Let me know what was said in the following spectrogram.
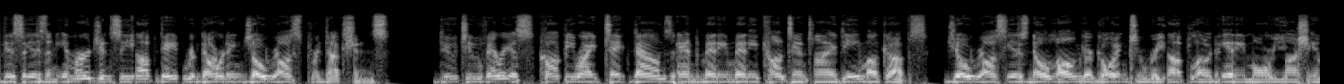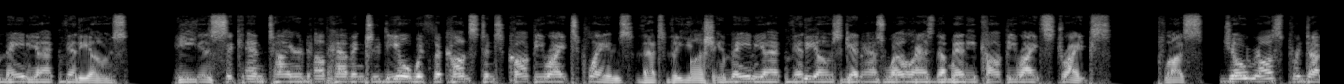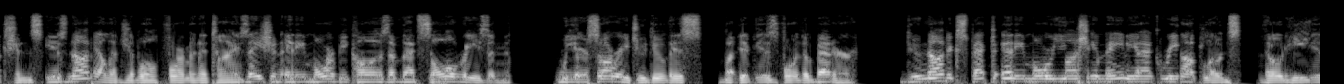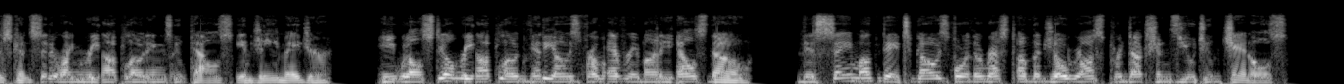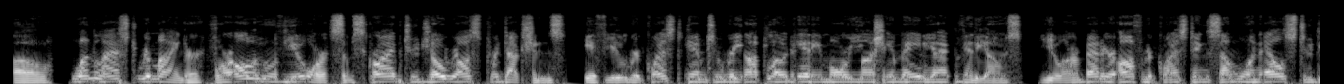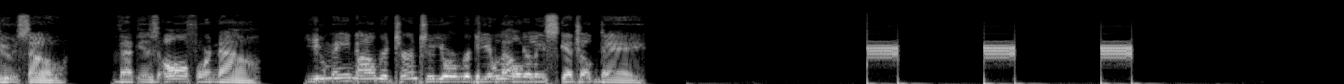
This is an emergency update regarding Joe Ross Productions. Due to various copyright takedowns and many many content ID muckups, Joe Ross is no longer going to re-upload any more Yoshimaniac videos. He is sick and tired of having to deal with the constant copyright claims that the Yoshimaniac videos get as well as the many copyright strikes. Plus, Joe Ross Productions is not eligible for monetization anymore because of that sole reason. We are sorry to do this, but it is for the better. Do not expect any more Yoshimaniac re-uploads, though he is considering re-uploading Zoopals in G major. He will still re-upload videos from everybody else though. This same update goes for the rest of the Joe Ross Productions YouTube channels. Oh, one last reminder for all who view or subscribe to Joe Ross Productions, if you request him to re-upload any more Yoshimaniac videos, you are better off requesting someone else to do so. That is all for now. You may now return to your regularly scheduled day.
